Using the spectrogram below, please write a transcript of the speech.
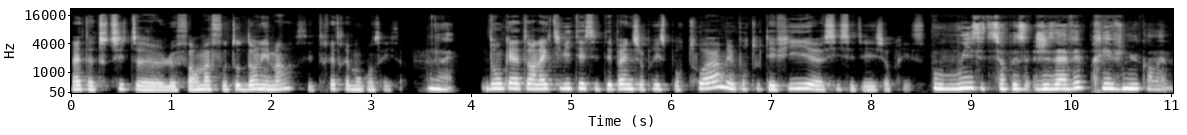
Là, t'as tout de suite euh, le format photo dans les mains. C'est très très bon conseil ça. Ouais. Donc attends, l'activité c'était pas une surprise pour toi, mais pour toutes les filles, euh, si c'était surprise. Oui, c'était surprise. Je les avais prévenues quand même.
